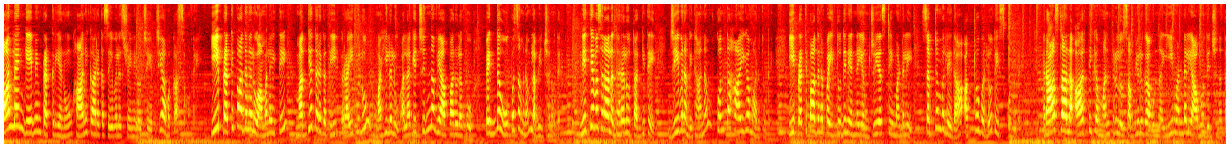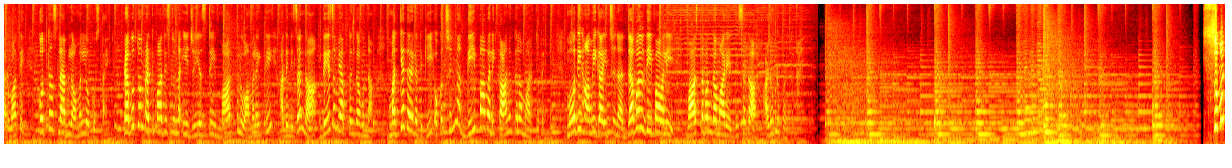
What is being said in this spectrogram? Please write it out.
ఆన్లైన్ గేమింగ్ ప్రక్రియను హానికారక సేవల శ్రేణిలో చేర్చే అవకాశం ఉంది. ఈ ప్రతిపాదనలు అమలైతే మధ్యతరగతి రైతులు మహిళలు అలాగే చిన్న వ్యాపారులకు పెద్ద ఉపశమనం లభించనుంది. నిత్యవసరాల ధరలు తగ్గితే జీవన విధానం కొంత హాయిగా మారుతుంది. ఈ ప్రతిపాదనపై తుది నిర్ణయం జీఎస్టీ మండలి సెప్టెంబర్ లేదా అక్టోబర్లో తీసుకుంది రాష్ట్రాల ఆర్థిక మంత్రులు సభ్యులుగా ఉన్న ఈ మండలి ఆమోదించిన తర్వాతే కొత్త స్లాబ్లు అమల్లోకి వస్తాయి ప్రభుత్వం ప్రతిపాదిస్తున్న ఈ జీఎస్టీ మార్పులు అమలైతే అది నిజంగా దేశవ్యాప్తంగా ఉన్న మధ్యతరగతికి ఒక చిన్న దీపావళి కానుకలా మారుతుంది. మోదీ హామీగా ఇచ్చిన డబుల్ దీపావళి వాస్తవంగా మారే దిశగా అడుగులు పడుతున్నాయి.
